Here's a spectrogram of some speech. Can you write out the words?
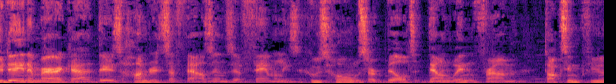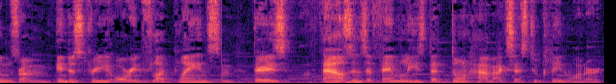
Today in America, there's hundreds of thousands of families whose homes are built downwind from toxin fumes from industry or in floodplains. There is thousands of families that don't have access to clean water.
